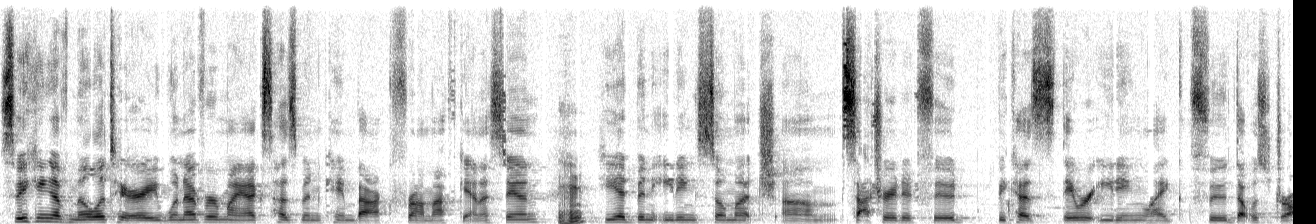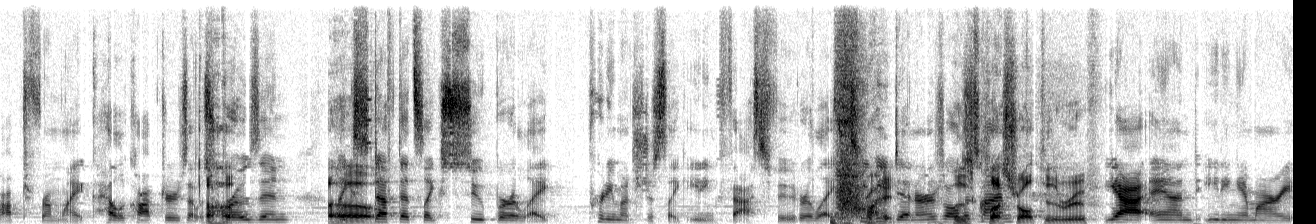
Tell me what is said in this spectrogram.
speaking of military, whenever my ex-husband came back from Afghanistan, Mm-hmm. he had been eating so much um, saturated food because they were eating like food that was dropped from like helicopters that was frozen, like Oh. stuff that's like super like pretty much just like eating fast food or like TV Right. dinners all Those the time. cholesterol through the roof. Yeah, and eating MRI,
